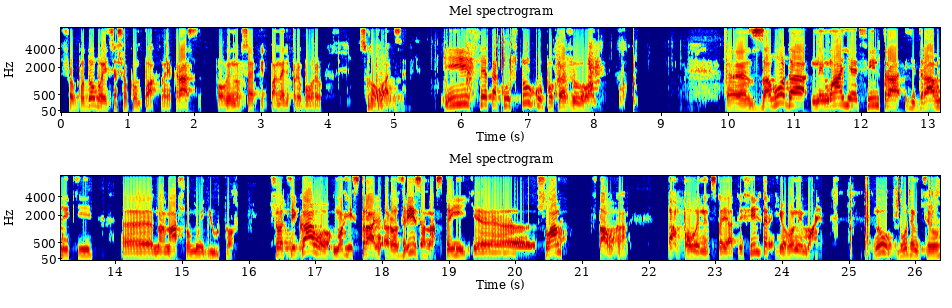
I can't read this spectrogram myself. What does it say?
Що подобається, що компактна. Якраз повинно все під панель приборів сховатися. І ще таку штуку покажу вам. Е, З завода немає фільтра гідравліки на нашому юто. Що цікаво, магістраль розрізана, стоїть е, шланг, вставка. Там повинен стояти фільтр, його немає. Ну, будемо цю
